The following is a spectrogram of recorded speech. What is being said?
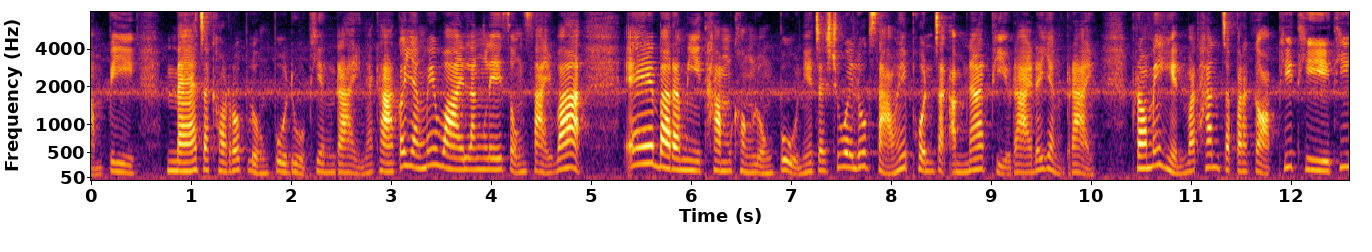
3 ปี แม้จะเคารพหลวงปู่ดูเพียงใดนะคะ ก็ยังไม่วายลังเลสงสัยว่า เอ๊บารมีธรรมของหลวงปู่เนี่ยจะช่วยลูกสาวให้พ้นจากอำนาจผีร้ายได้อย่างไร เพราะไม่เห็นว่าท่านจะประกอบพิธีที่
